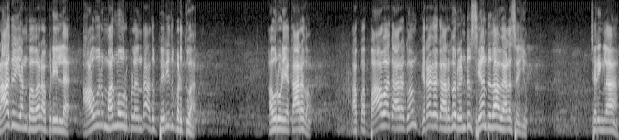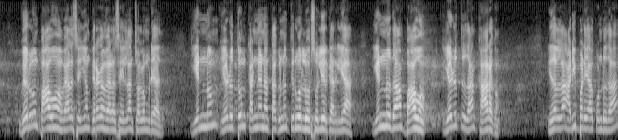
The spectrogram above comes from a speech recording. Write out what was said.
ராகு என்பவர் அப்படி இல்லை. அவர் மர்ம உறுப்பில் இருந்தால் அதை பெரிதுபடுத்துவார். அவருடைய காரகம். அப்போ பாவ காரகம் கிரக காரகம் ரெண்டும் சேர்ந்து தான் வேலை செய்யும். சரிங்களா? வெறும் பாவம் வேலை செய்யும் கிரகம் வேலை செய்யலாம் சொல்ல முடியாது. எண்ணும் எழுத்தும் கண்ணென தகுன்னு திருவள்ளுவர் சொல்லியிருக்காரு இல்லையா? எண்ணு தான் பாவம் எழுத்து தான் காரகம். இதெல்லாம் அடிப்படையாக கொண்டு தான்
